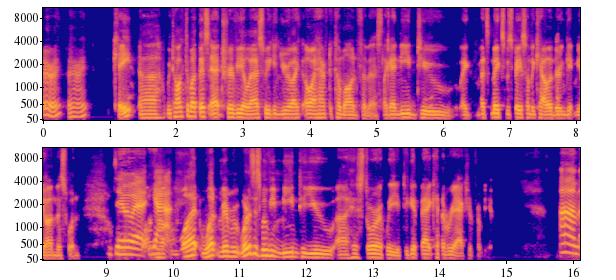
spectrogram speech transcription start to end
All right. All right. Kate, uh, we talked about this at trivia last week, and you were like, "Oh, I have to come on for this. Like, I need to like let's make some space on the calendar and get me on this one." Do it. Yeah. What what memory? What does this movie mean to you uh, historically to get that kind of reaction from you? Um,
